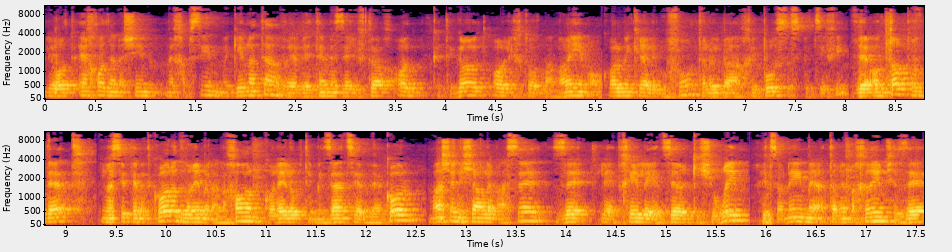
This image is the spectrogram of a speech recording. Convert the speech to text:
לראות איך עוד אנשים מחפשים, מגיעים לאתר ובהתאם לזה לפתוח עוד קטגוריות או לכתוב מאמרים או כל מקרה לגופו, תלוי בחיפוש הספציפי. ו-on top of that, אם עשיתם את כל הדברים האלה נכון, כולל אופטימיזציה והכל, מה שנשאר למעשה זה להתחיל לייצר כישורים חיצוניים מאתרים אחרים, שזה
